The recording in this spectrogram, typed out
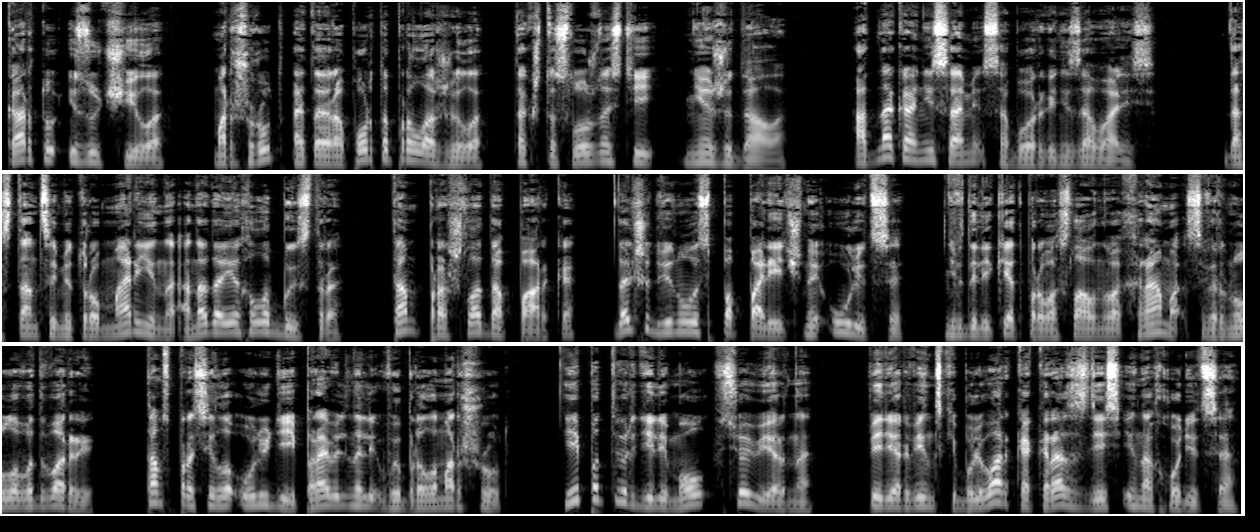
карту изучила, маршрут от аэропорта проложила, так что сложностей не ожидала. Однако они сами собой организовались. До станции метро Марьина она доехала быстро, там прошла до парка, дальше двинулась по Поречной улице, невдалеке от православного храма свернула во дворы, там спросила у людей, правильно ли выбрала маршрут. Ей подтвердили, мол, все верно. Перервинский бульвар как раз здесь и находится.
